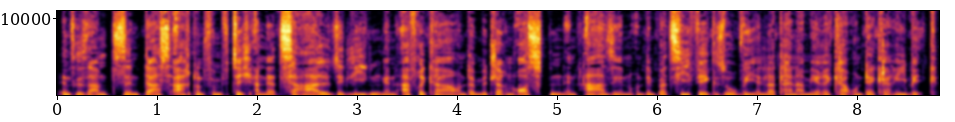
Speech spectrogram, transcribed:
Insgesamt sind das 58 an der Zahl. Sie liegen in Afrika und im Mittleren Osten, in Asien und im Pazifik sowie in Lateinamerika und der Karibik.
